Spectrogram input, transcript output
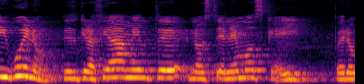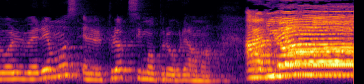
Y bueno, desgraciadamente nos tenemos que ir, pero volveremos en el próximo programa. ¡Adiós!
